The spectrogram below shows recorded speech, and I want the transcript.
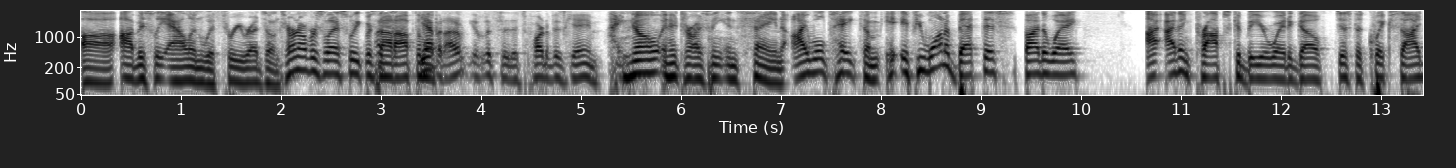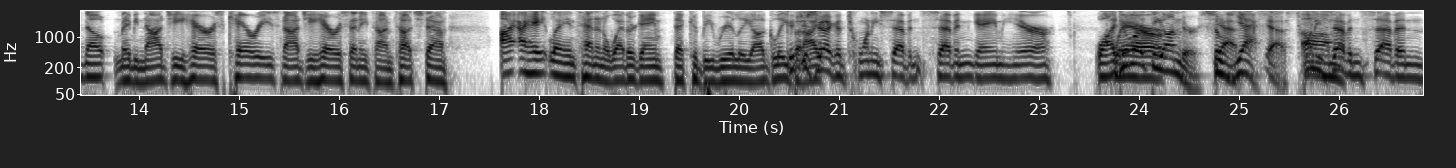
Uh, obviously, Allen with three red zone turnovers last week was not optimal. Yeah, but I don't listen. It's part of his game. I know, and it drives me insane. I will take them. If you want to bet this, by the way, I, I think props could be your way to go. Just a quick side note maybe Najee Harris carries, Najee Harris anytime touchdown. I, I hate laying 10 in a weather game. That could be really ugly. Could but you I, see like a 27-7 game here? well, I do like the under. So, yes. yes, yes, Um, 27-7.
